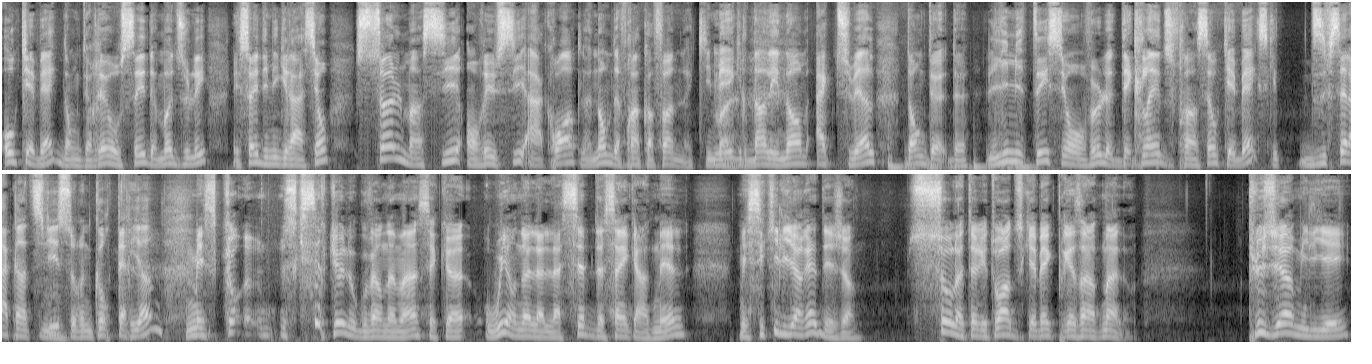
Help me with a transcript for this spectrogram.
au Québec, donc de rehausser, de moduler les seuils d'immigration, seulement si on réussit à accroître le nombre de francophones là, qui migrent dans les normes actuelles, donc de, de limiter, si on veut, le déclin du français au Québec, ce qui est difficile à quantifier sur une courte période. Mais ce, qu'on- ce qui circule au gouvernement, c'est que oui, on a la, la cible de 50 000, mais c'est qu'il y aurait déjà sur le territoire du Québec présentement là, plusieurs milliers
